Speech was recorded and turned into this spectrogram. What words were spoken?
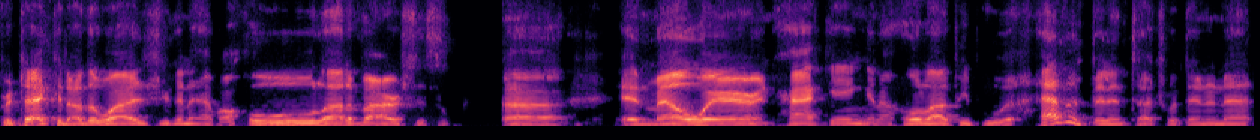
protected. Otherwise, you're going to have a whole lot of viruses. Uh, and malware and hacking and a whole lot of people who haven't been in touch with the internet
